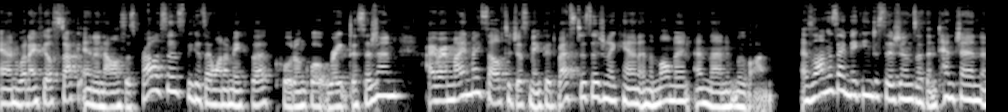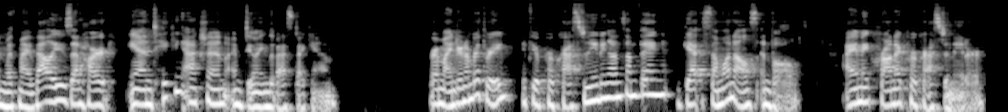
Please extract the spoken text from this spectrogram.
And when I feel stuck in analysis paralysis because I want to make the quote unquote right decision, I remind myself to just make the best decision I can in the moment and then move on. As long as I'm making decisions with intention and with my values at heart and taking action, I'm doing the best I can. Reminder number three if you're procrastinating on something, get someone else involved. I am a chronic procrastinator.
